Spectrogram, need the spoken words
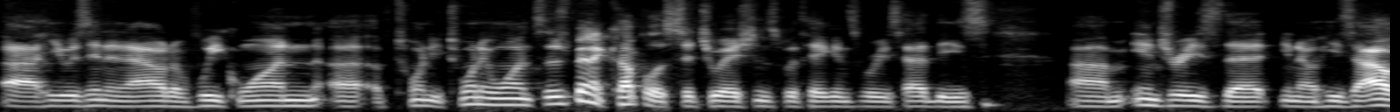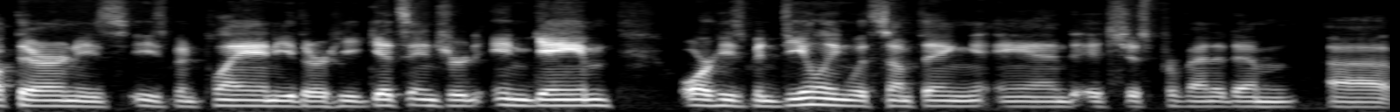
uh, he was in and out of week one uh, of 2021. So there's been a couple of situations with Higgins where he's had these um, injuries that you know he's out there and he's he's been playing. Either he gets injured in game or he's been dealing with something and it's just prevented him uh,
